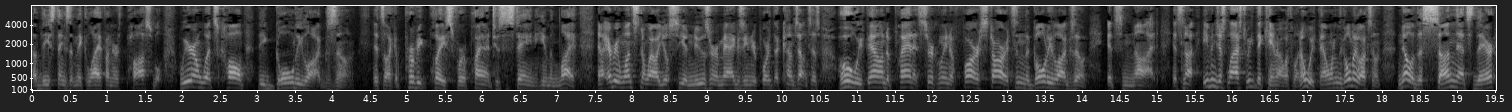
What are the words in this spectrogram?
of these things that make life on earth possible. We're in what's called the Goldilocks zone. It's like a perfect place for a planet to sustain human life. Now, every once in a while, you'll see a news or a magazine report that comes out and says, Oh, we found a planet circling a far star. It's in the Goldilocks zone. It's not. It's not. Even just last week, they came out with one. Oh, we found one in the Goldilocks zone. No, the sun that's there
